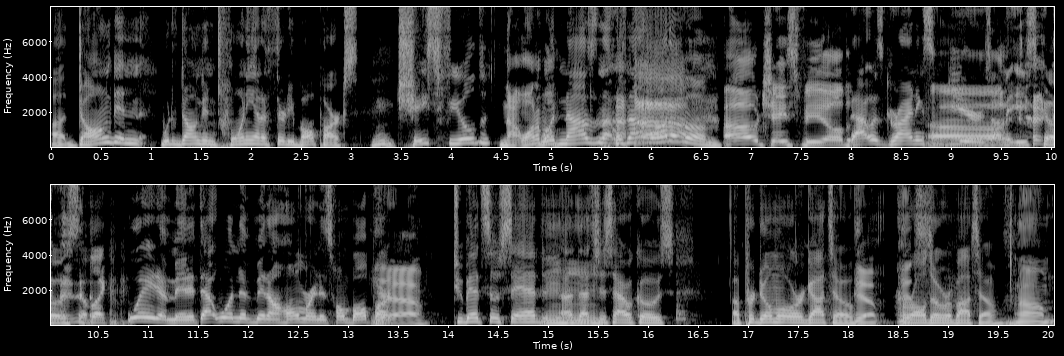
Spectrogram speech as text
Uh, Dongden would have donged in 20 out of 30 ballparks. Chase Field Not one of would them. not, was not was not one of them. Oh, Chase Field. That was grinding some gears Oh. on the East Coast of like, wait a minute, that wouldn't have been a homer in his home ballpark. yeah, Too bad, so sad. Uh, Mhm. that's just how it goes. Uh, Perdomo Origato, yeah. Geraldo Robato. Um,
